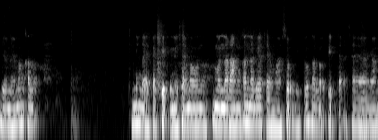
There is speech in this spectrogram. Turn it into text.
Ya memang kalau ini nggak efektif ini saya mau menerangkan tapi ada yang masuk gitu. Kalau tidak saya yang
